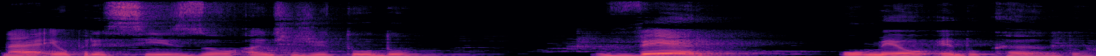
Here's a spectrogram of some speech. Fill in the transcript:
né? Eu preciso, antes de tudo, ver o meu educando.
